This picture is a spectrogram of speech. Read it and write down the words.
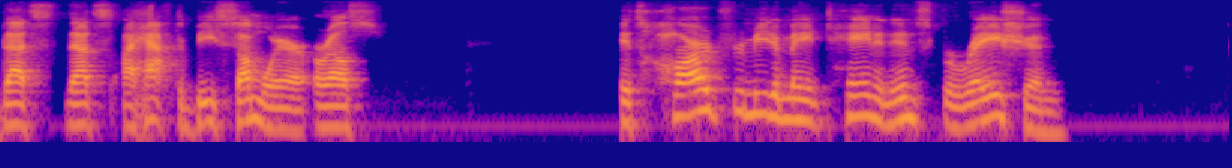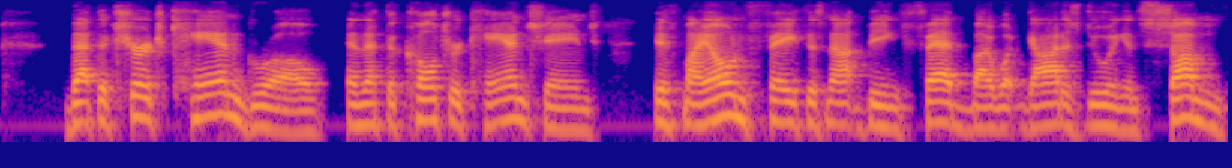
that's that's I have to be somewhere or else it's hard for me to maintain an inspiration that the church can grow and that the culture can change if my own faith is not being fed by what God is doing in some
